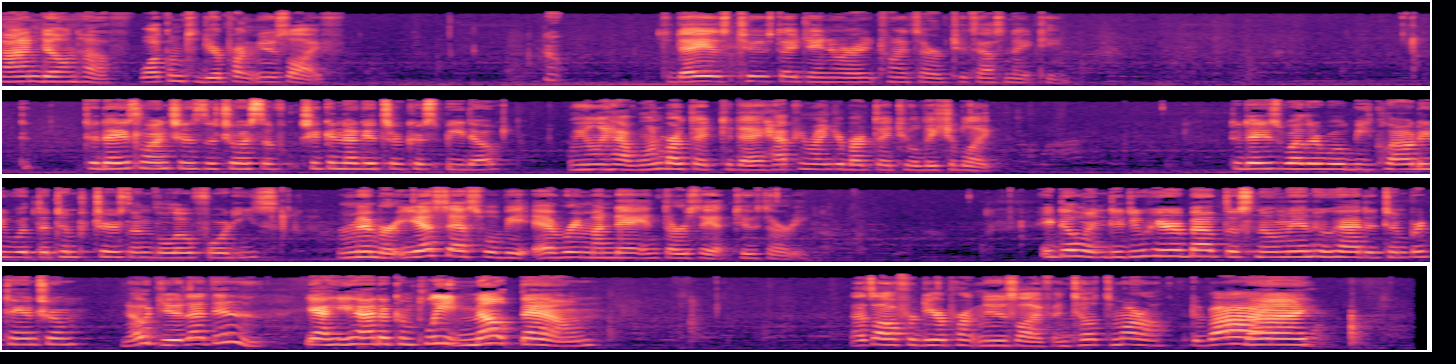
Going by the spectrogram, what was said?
And I'm Dylan Huff. Welcome to Deer Park News Live. No. Today is Tuesday, January 23rd, 2018. Today's lunch is the choice of chicken nuggets or crispito. We only have one birthday today. Happy Ranger birthday to Alicia Blake. Today's weather will be cloudy with the temperatures in the low 40s. Remember, ESS will be every Monday and Thursday at 2:30. Hey Dylan, did you hear about the snowman who had a temper tantrum? No, dude, I didn't. Yeah, he had a complete meltdown. That's all for Deer Park News Live. Until tomorrow. Goodbye. Bye.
